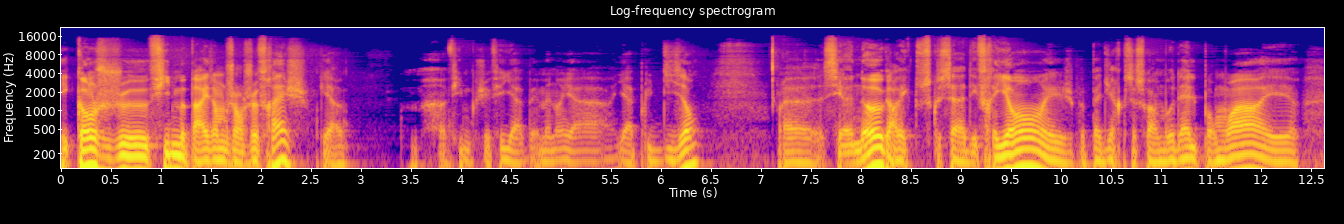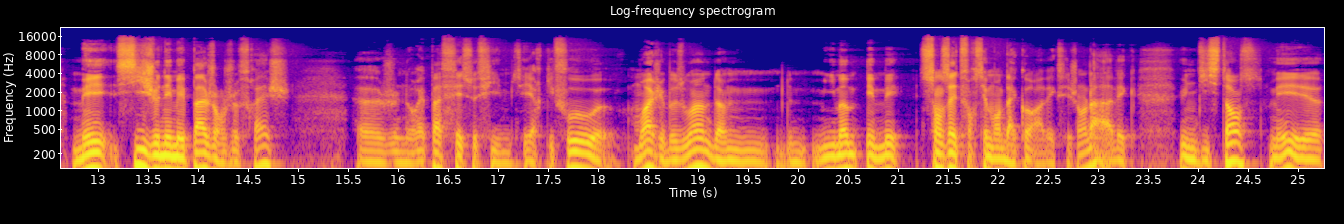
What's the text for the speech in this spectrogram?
Et quand je filme par exemple Georges Frêche, qui est un, film que j'ai fait il y a, ben, maintenant il y a, plus de dix ans, c'est un ogre avec tout ce que ça a d'effrayant, et je ne peux pas dire que ce soit un modèle pour moi. Et, mais si je n'aimais pas Georges Frêche, euh, je n'aurais pas fait ce film. C'est-à-dire qu'il faut, euh, moi j'ai besoin d'un minimum aimer, sans être forcément d'accord avec ces gens-là, avec une distance, mais euh,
